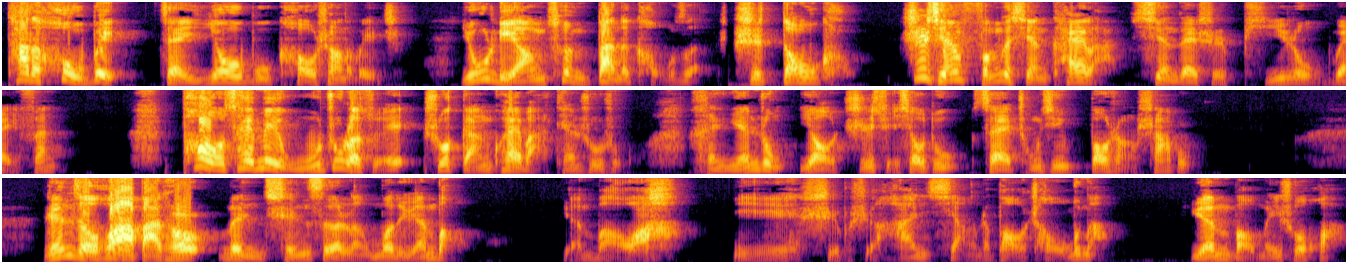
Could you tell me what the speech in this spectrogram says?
他的后背在腰部靠上的位置有两寸半的口子，是刀口，之前缝的线开了，现在是皮肉外翻。泡菜妹捂住了嘴，说：“赶快吧，田叔叔，很严重，要止血消毒，再重新包上纱布。”人走话，把头问神色冷漠的元宝：“元宝啊，你是不是还想着报仇呢？”元宝没说话。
